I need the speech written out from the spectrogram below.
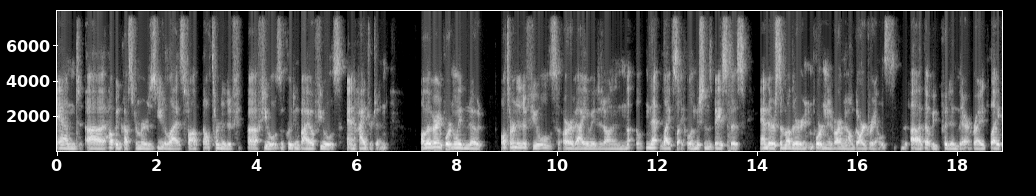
and uh, helping customers utilize alternative uh, fuels, including biofuels and hydrogen. Although very importantly to note, alternative fuels are evaluated on a net life cycle emissions basis and there are some other important environmental guardrails uh, that we put in there, right? Like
